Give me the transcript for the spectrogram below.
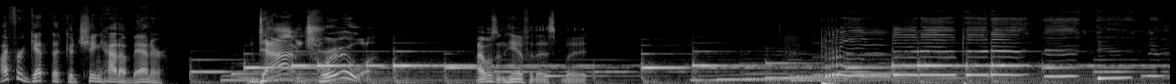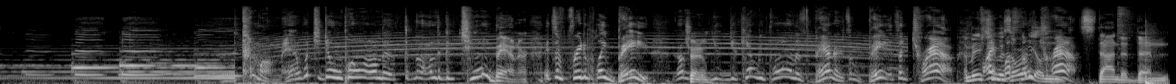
I forget that Keqing had a banner. Damn, true. I wasn't here for this, but. On, man. What you doing pulling on the on the Keqing banner? It's a free-to-play bait. No, True. You, you can't be pulling on this banner. It's a bait. It's a trap. I mean, if Five she was already no on trap. standard, then.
